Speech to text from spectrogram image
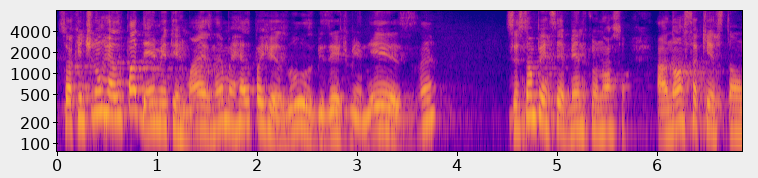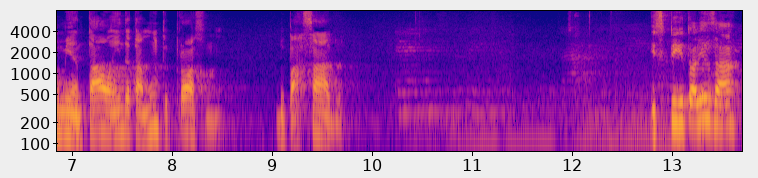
Só que a gente não reza para Demeter mais, né? Mas reza para Jesus, Bezerra de Menezes, né? Vocês estão percebendo que o nosso, a nossa questão mental ainda está muito próxima do passado? Espiritualizar.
